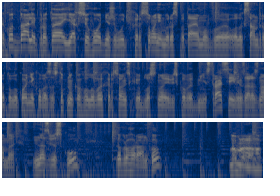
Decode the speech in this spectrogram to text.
Так от далі про те, як сьогодні живуть в Херсоні, ми розпитаємо в Олександра Толоконнікова, заступника голови Херсонської обласної військової адміністрації. Він зараз з нами на зв'язку. Доброго ранку. Добрий ранок.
